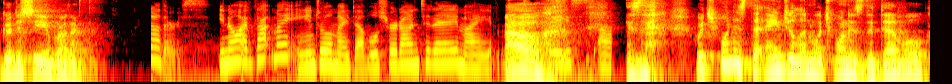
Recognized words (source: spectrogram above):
Good to see you, brother. Others. You know, I've got my angel and my devil shirt on today. My, my Oh. Uh, Is that which one is the angel and which one is the devil?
